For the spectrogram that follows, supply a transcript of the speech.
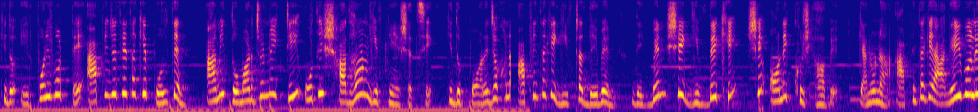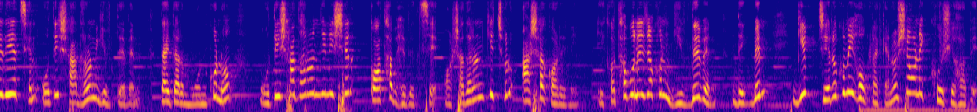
কিন্তু এর পরিবর্তে আপনি যদি তাকে বলতেন, আমি তোমার জন্য একটি অতি সাধারণ গিফট নিয়ে এসেছি। কিন্তু পরে যখন আপনি তাকে গিফটটা দেবেন, দেখবেন সেই গিফট দেখে সে অনেক খুশি হবে। কেননা আপনি তাকে আগেই বলে দিয়েছেন, অতি সাধারণ গিফট দেবেন। তাই তার মন কোনো অতি সাধারণ জিনিসের কথা ভেবেছে, অসাধারণ কিছুর আশা করেনি। এই কথা বলে যখন গিফট দেবেন, দেখবেন গিফট যেরকমই হোক না কেন সে অনেক খুশি হবে।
